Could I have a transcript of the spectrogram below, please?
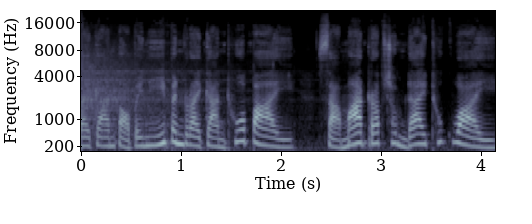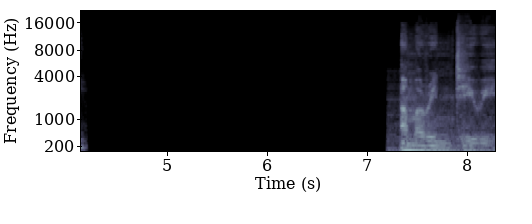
รายการต่อไปนี้เป็นรายการทั่วไป สามารถรับชมได้ทุกวัย Amarin Tiwi.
